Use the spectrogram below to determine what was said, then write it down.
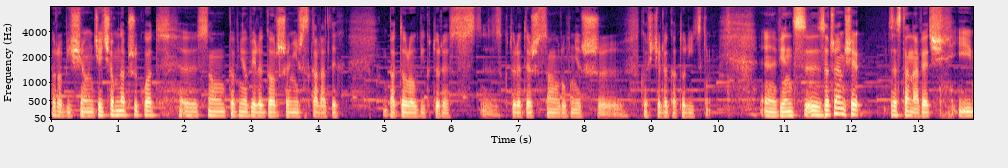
robi się dzieciom na przykład, y, są pewnie o wiele gorsze niż skala tych patologii, które, które też są również y, w kościele katolickim. Y, więc zacząłem się zastanawiać i,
